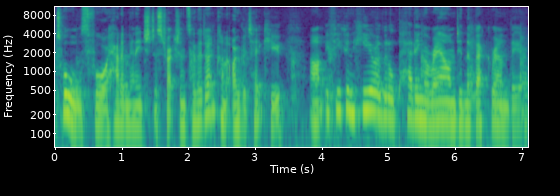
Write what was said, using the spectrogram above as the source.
tools for how to manage distractions so they don't kind of overtake you. Um, if you can hear a little padding around in the background there,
